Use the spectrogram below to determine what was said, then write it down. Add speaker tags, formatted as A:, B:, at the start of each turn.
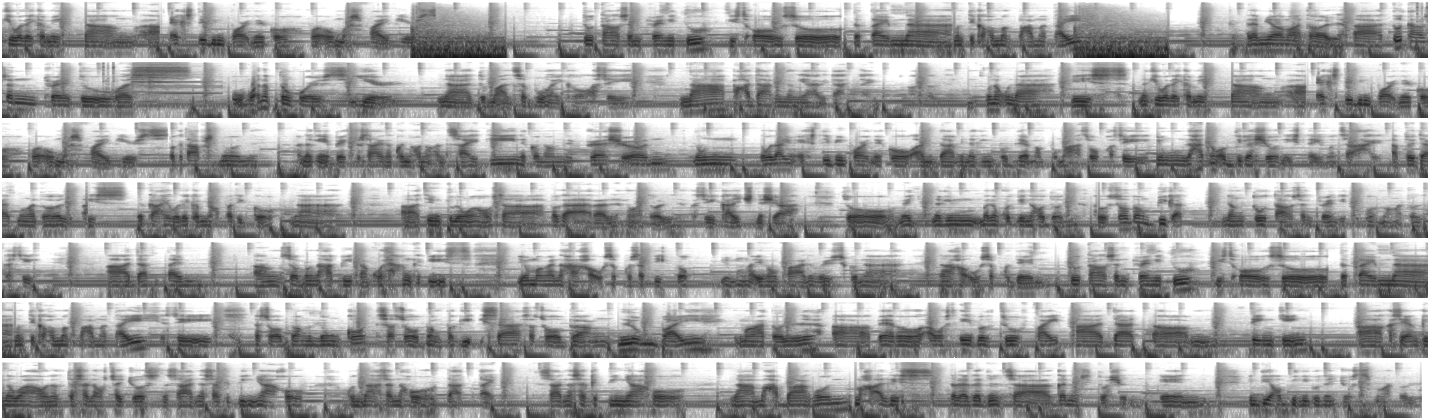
A: naghiwalay kami ng uh, ex-living partner ko for almost 5 years. 2022 is also the time na muntik ako magpamatay. Alam niyo mga tol, uh, 2022 was one of the worst year na dumaan sa buhay ko kasi napakadami nangyari that time. Unang-una is naghiwalay kami ng uh, ex-living partner ko for almost 5 years. Pagkatapos noon, ang naging epekto sa akin, nagkaroon ako ng anxiety, nagkaroon ng depression. Nung nawala yung ex-living partner ko, ang dami naging problema pumasok kasi yung lahat ng obligasyon is naiwan sa akin. After that, mga tol, is nagkahiwalay kami ng kapatid ko na uh, tinutulungan ako sa pag-aaral mga tol kasi college na siya. So, medyo naging malungkot din ako doon. So, sobrang bigat ng 2022 po mga tol kasi uh, that time ang sobrang nakapitan ko lang is yung mga nakakausap ko sa TikTok, yung mga ibang followers ko na nakakausap ko din. 2022 is also the time na muntik ako magpamatay kasi sa sobrang lungkot, sa sobrang pag-iisa, sa sobrang lumbay mga tol. Uh, pero I was able to fight uh, that um, thinking uh, kasi ang ginawa ko, nagdasal ako sa Diyos na sana sagipin niya ako kung nasan ako that time. Sana sagipin niya ako na makabangon, makaalis talaga dun sa ganong sitwasyon. And hindi ako binigo ng Diyos mga tol.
